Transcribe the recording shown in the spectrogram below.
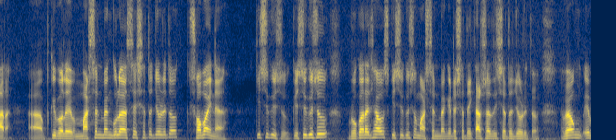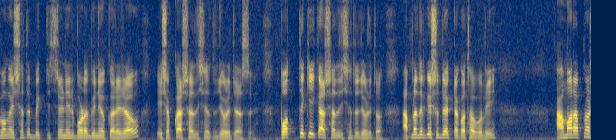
আর কি বলে মার্চেন্ট ব্যাঙ্কগুলো আছে সাথে জড়িত, সবাই না। কিছু কিছু কিছু কিছু ব্রোকারেজ হাউস কিছু কিছু মার্চেন্ট ব্যাংক এটার সাথে কারসাজির সাথে জড়িত। এবং এবং এর সাথে ব্যক্তি শ্রেণির বড় বিনিয়োগকারীরাও এইসব কারসাজির সাথে জড়িত আছে। প্রত্যেকেই কারসাজির সাথে জড়িত। আপনাদেরকে শুধু একটা কথা বলি, আমার, আপনার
